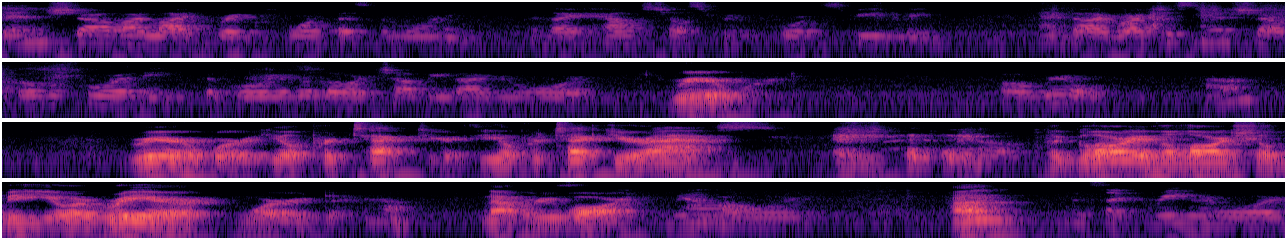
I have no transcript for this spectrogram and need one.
Then shall thy light break forth as the morning, and thy health shall spring forth speedily, and thy righteousness shall go before thee. The glory of the Lord shall be thy reward. Rearward. Oh, real, huh? Rearward. He'll protect your. He'll protect your ass. The glory of the Lord shall be your rear word, Oh. not reward. Reward. Huh? Looks like re-reward.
